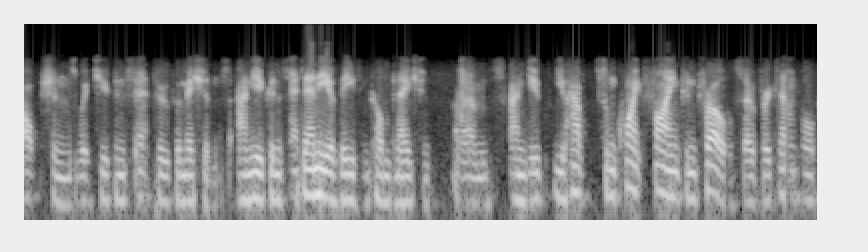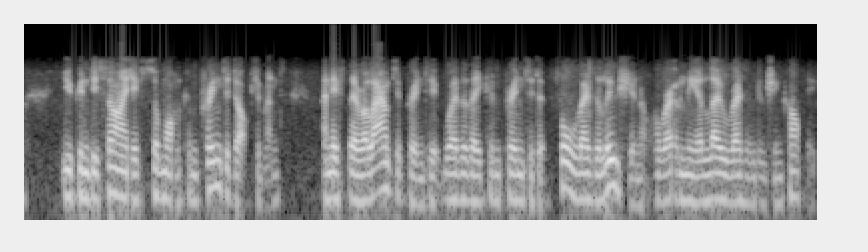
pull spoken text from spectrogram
options which you can set through permissions, and you can set any of these in combination. Um, and you you have some quite fine control. So, for example, you can decide if someone can print a document, and if they're allowed to print it, whether they can print it at full resolution or only a low resolution copy.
